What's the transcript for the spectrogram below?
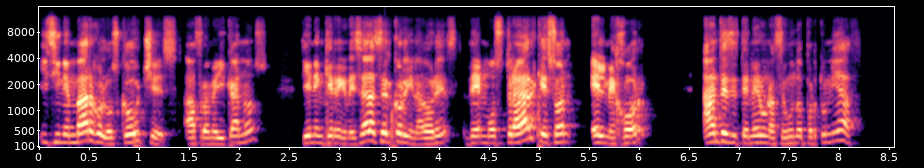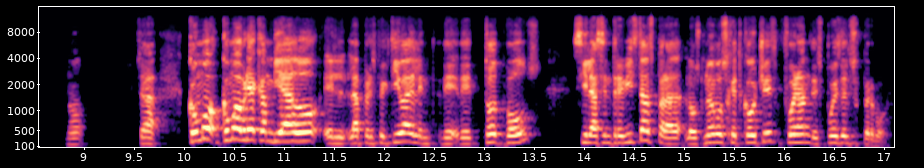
Y sin embargo, los coaches afroamericanos tienen que regresar a ser coordinadores, demostrar que son el mejor antes de tener una segunda oportunidad, ¿no? O sea, ¿cómo, cómo habría cambiado la perspectiva de Todd Bowles si las entrevistas para los nuevos head coaches fueran después del Super Bowl.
